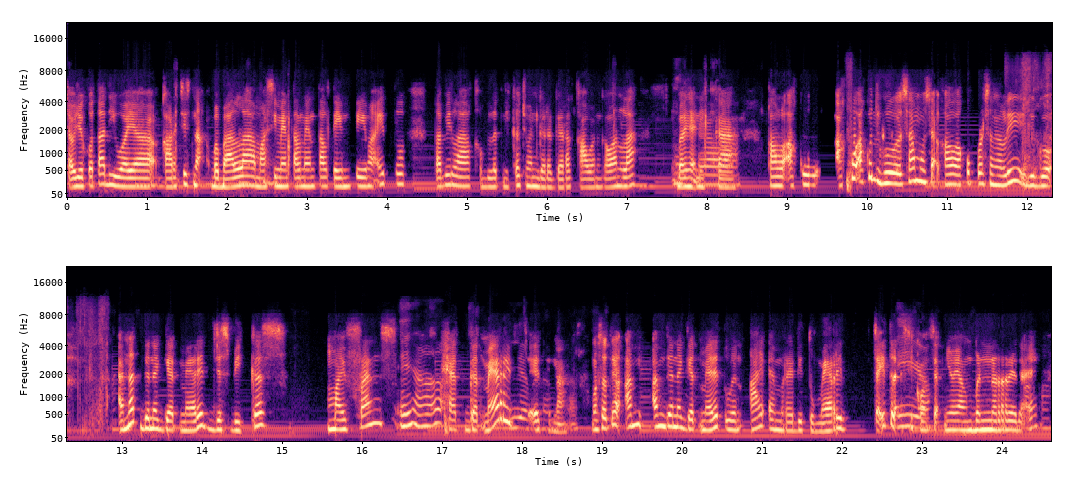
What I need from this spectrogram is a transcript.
cau joko tadi waya karcis nak babala masih mental-mental tempe mah itu. Tapi lah kebelet nikah cuman gara-gara kawan-kawan lah banyak Iya. nikah kalau aku aku aku juga sama Sa. kalau aku personally juga I'm not gonna get married just because my friends Iya. had got married Iya, itu nah maksudnya I'm I'm gonna get married when I am ready to marry Cak itu sih Iya. konsepnya yang bener ya dak ya. Heeh.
